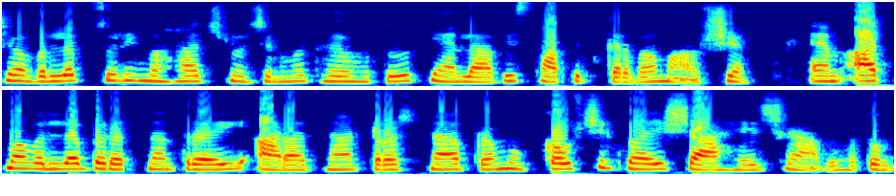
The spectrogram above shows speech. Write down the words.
જ્યાં વલ્લભસુરી મહારાજનો જન્મ થયો હતો, ત્યાં લાવી સ્થાપિત કરવામાં આવશે. એમ આત્મવલ્લભ રત્નત્રય આરાધના ટ્રસ્ટના પ્રમુખ કૌશિકભાઈ શાહે જણાવ્યું હતું.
